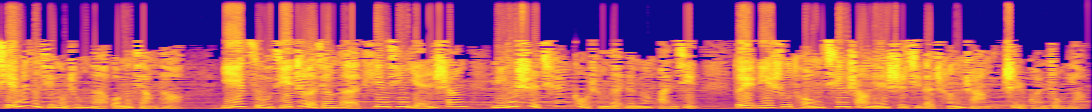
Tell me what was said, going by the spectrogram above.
前面的节目中呢，我们讲到。以祖籍浙江的天津盐商名士圈构成的人文环境，对李叔同青少年时期的成长至关重要。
